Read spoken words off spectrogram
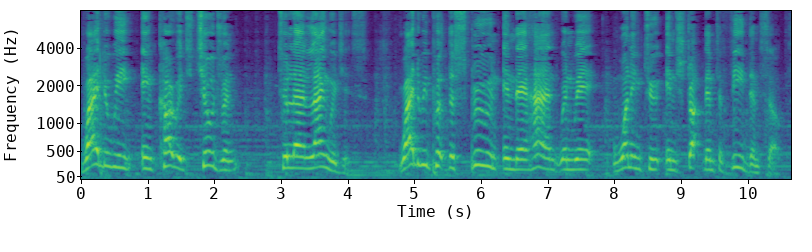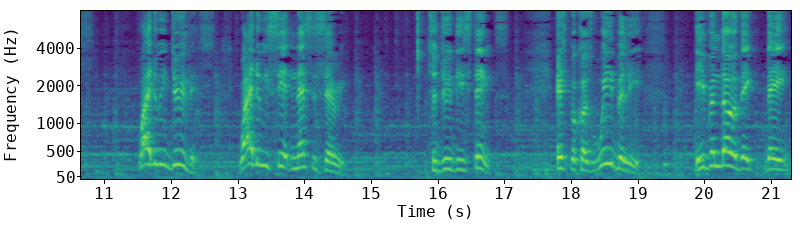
Why do we encourage children to learn languages? Why do we put the spoon in their hand when we're wanting to instruct them to feed themselves? Why do we do this? Why do we see it necessary to do these things? It's because we believe, even though they they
